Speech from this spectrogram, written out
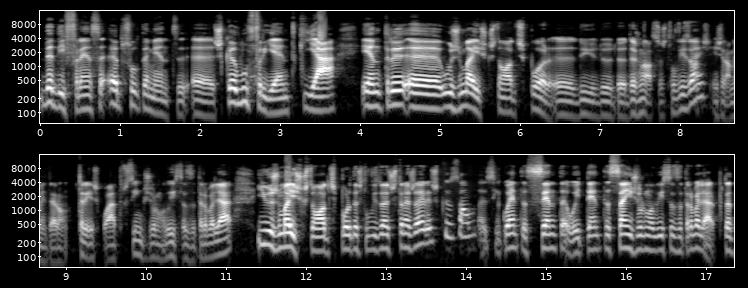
da diferença absolutamente escalofriante que há entre os meios que estão ao dispor de, de, de, das nossas televisões, e geralmente eram 3, 4, 5 jornalistas a trabalhar, e os meios que estão ao dispor das televisões estrangeiras, que são 50, 60, 80, 100 jornalistas a trabalhar. Portanto,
